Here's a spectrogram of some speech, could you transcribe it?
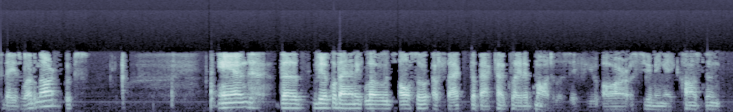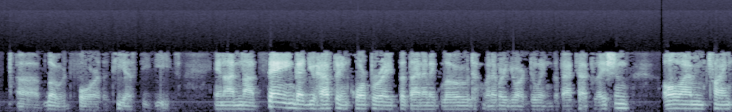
today's webinar. Oops. And the vehicle dynamic loads also affect the back calculated modulus if you are assuming a constant uh, load for the TSDDs. And I'm not saying that you have to incorporate the dynamic load whenever you are doing the back calculation. All I'm trying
